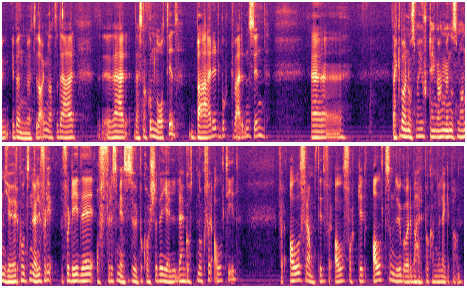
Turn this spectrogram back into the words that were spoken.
i, i bønnemøtet i dag. Men at det er, det, er, det er, snakk om nåtid. Bærer bort verdens synd. Eh, det er ikke bare noe som er gjort en gang, men noe som han gjør kontinuerlig. Fordi, fordi det offeret som Jesus gjorde på korset, det, gjelder, det er godt nok for all tid. For all framtid, for all fortid. Alt som du går og bærer på, kan du legge på ham.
